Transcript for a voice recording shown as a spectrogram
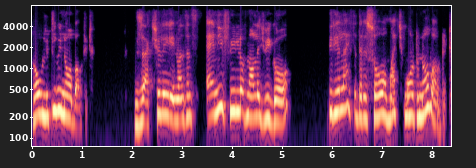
how little we know about it. This is actually, in one sense, any field of knowledge we go, we realize that there is so much more to know about it.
